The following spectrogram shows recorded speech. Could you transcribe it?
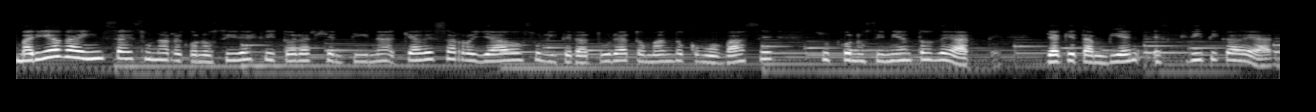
María Gainza es una reconocida escritora argentina que ha desarrollado su literatura tomando como base sus conocimientos de arte, ya que también es crítica de arte.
